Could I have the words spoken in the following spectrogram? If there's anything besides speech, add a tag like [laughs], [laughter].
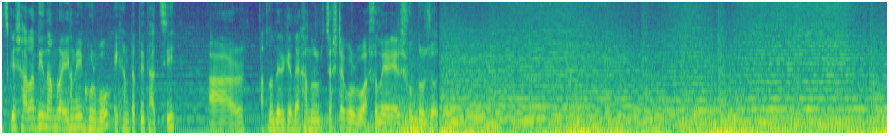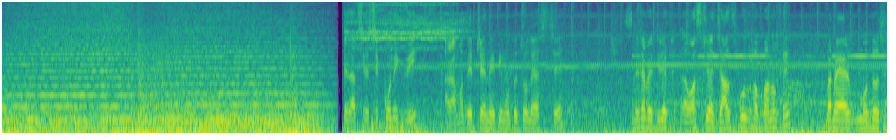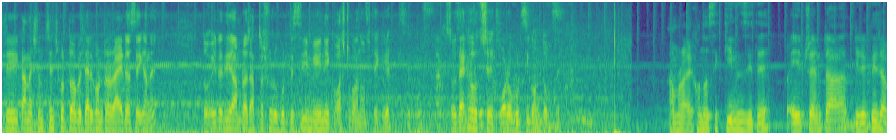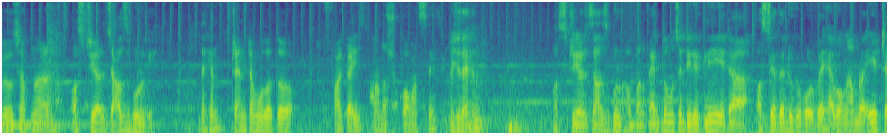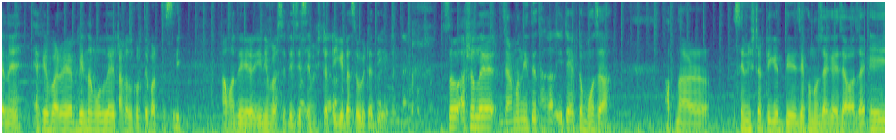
আজকে সারাদিন আমরা এখানেই ঘুরবো, এখানটাতেই থাকছি। আর আপনাদেরকে দেখানোর চেষ্টা করব আসলে এর সৌন্দর্য। যাচ্ছি হচ্ছে কোনিকজি, আর আমাদের ট্রেন ইতিমধ্যে চলে আসছে। সেটা যাবে ডিরেক্ট অস্ট্রিয়া জালসবুর্গ হব্বানফে। বাট এর মধ্যে হচ্ছে যে কানেকশন চেঞ্জ করতে হবে, দেড় ঘণ্টার রাইড আছে এখানে। তো এটা দিয়ে আমরা যাত্রা শুরু করতেছি মিউনিক অস্টবানফ থেকে। সো দেখা হচ্ছে পরবর্তী গন্তব্যে। আমরা এখন আছি কিমজিতে। এই ট্রেনটা ডিরেক্টলি যাবে হচ্ছে আপনার অস্ট্রিয়ার জালসবুর্গে। দেখেন, ট্রেনটা মূলত ফাঁকাই, মানুষ কম আছে। এই যে দেখেন, অস্ট্রিয়ার জালসবুর্গ হব্বানফ একদম হচ্ছে ডিরেক্টলি এটা অস্ট্রিয়াতে ঢুকে পড়বে এবং আমরা এই ট্রেনে একেবারে বিনামূল্যে ট্রাভেল করতে পারতেছি। আমাদের ইউনিভার্সিটি যে সেমিস্টার টিকিট আছে, ওইটা দিয়ে। সো আসলে জার্মানিতে থাকার এটা একটা মজা। আপনার সেমিস্টার টিকিট দিয়ে যে কোনো জায়গায় যাওয়া যায়। এই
